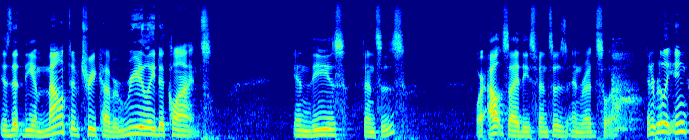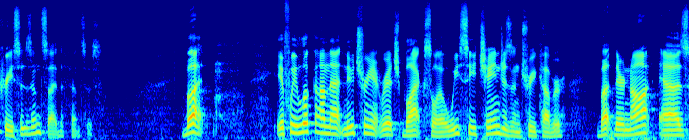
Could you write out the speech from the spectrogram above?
is that the amount of tree cover really declines in these fences or outside these fences in red soil. And it really increases inside the fences. But if we look on that nutrient rich black soil, we see changes in tree cover, but they're not as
